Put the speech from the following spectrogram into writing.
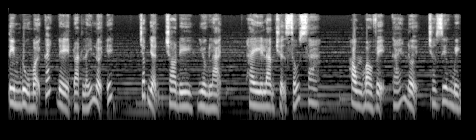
tìm đủ mọi cách để đoạt lấy lợi ích, chấp nhận cho đi nhường lại hay làm chuyện xấu xa, hòng bảo vệ cái lợi cho riêng mình.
